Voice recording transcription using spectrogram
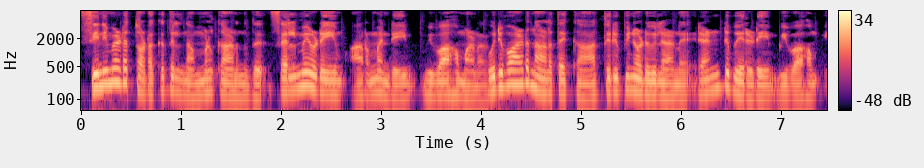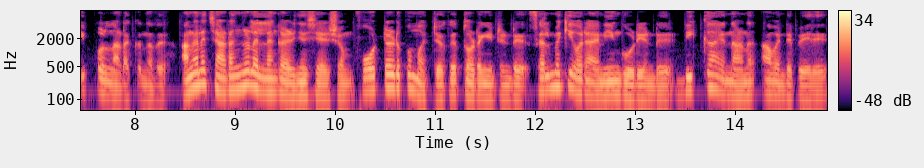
സിനിമയുടെ തുടക്കത്തിൽ നമ്മൾ കാണുന്നത് സെൽമയുടെയും അർമന്റെയും വിവാഹമാണ്. ഒരുപാട് നാളത്തെ കാത്തിരിപ്പിനൊടുവിലാണ് രണ്ടുപേരുടെയും വിവാഹം ഇപ്പോൾ നടക്കുന്നത്. അങ്ങനെ ചടങ്ങുകളെല്ലാം കഴിഞ്ഞ ശേഷം ഫോട്ടോ എടുപ്പ് മറ്റൊക്കെ തുടങ്ങിയിട്ടുണ്ട്. സെൽമയ്ക്ക് ഒരു അനിയും കൂടിയുണ്ട്. ഡിക്ക എന്നാണ് അവന്റെ പേര്.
